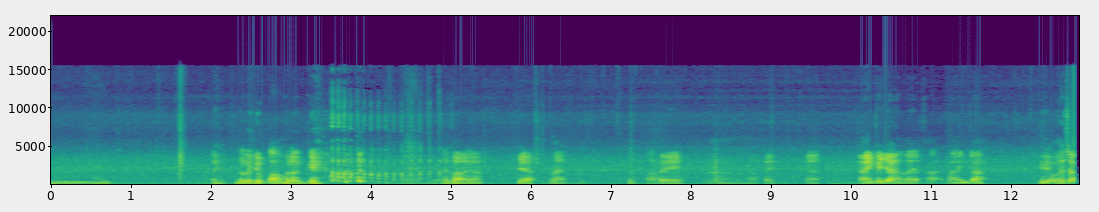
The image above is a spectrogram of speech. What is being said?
Hmm. Ay, nalagyan pa ako ng cake. Ito, yan. Kaya, yan. Okay. Okay. Yan. Kain ka dyan. Kain ka. Hindi, okay,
